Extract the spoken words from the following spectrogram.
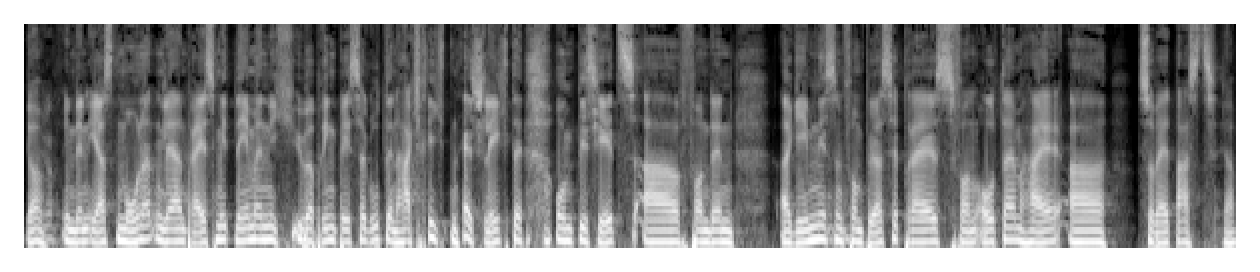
ja, ja, in den ersten Monaten gleich einen Preis mitnehmen. Ich überbringe besser gute Nachrichten als schlechte. Und bis jetzt äh, von den Ergebnissen vom Börsepreis, von Alltime High, äh, soweit passt's. Ja.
